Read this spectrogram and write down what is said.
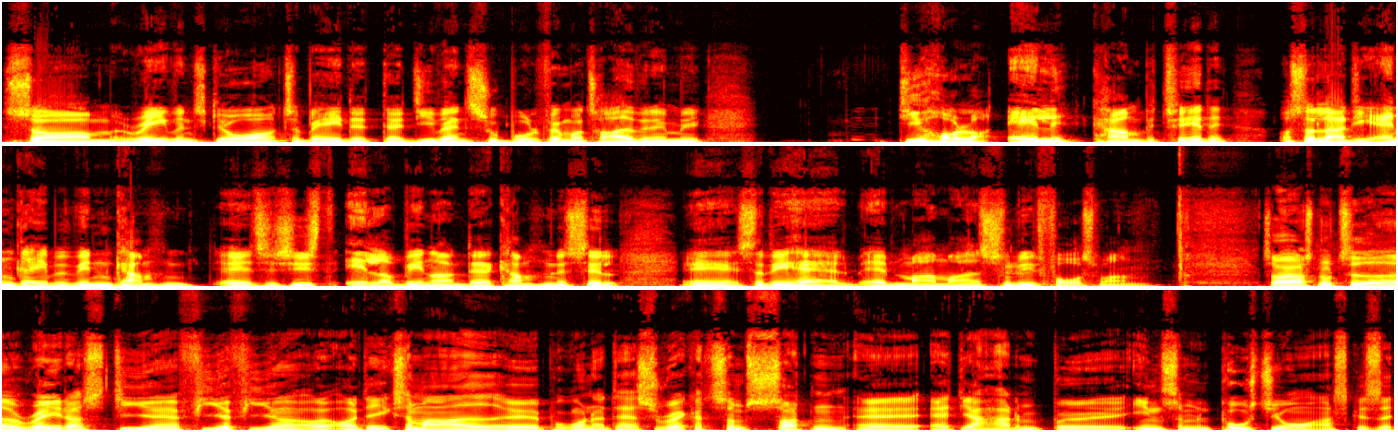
som Ravens gjorde tilbage, da de vandt Super Bowl 35, nemlig de holder alle kampe tætte, og så lader de angrebet vinde kampen øh, til sidst, eller vinder der kampene selv. Øh, så det her er et meget, meget solidt forsvar. Mm. Så har jeg også noteret, at Raiders de er 4-4, og, og det er ikke så meget øh, på grund af deres record som sådan, øh, at jeg har dem øh, ind som en positiv overraskelse.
